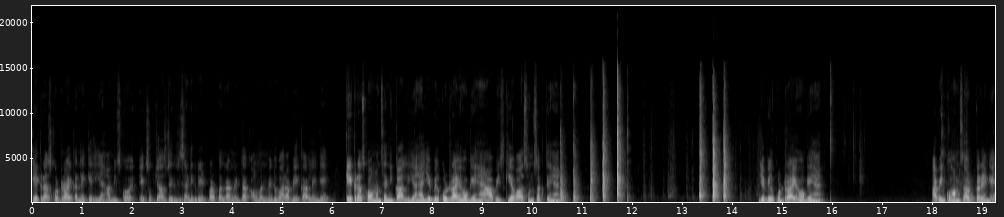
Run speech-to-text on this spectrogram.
केक रस को ड्राई करने के लिए हम इसको 150 डिग्री सेंटीग्रेड पर 15 मिनट तक ओवन में दोबारा बेक कर लेंगे। केक रस को ओवन से निकाल लिया है, ये बिल्कुल ड्राई हो गए हैं, आप इसकी आवाज़ सुन सकते हैं। ये बिल्कुल ड्राई हो गए हैं। अब इनको हम सर्व करेंगे।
